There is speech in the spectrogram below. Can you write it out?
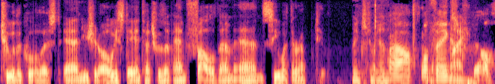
two of the coolest, and you should always stay in touch with them and follow them and see what they're up to. Thanks, man. Wow. Well, thanks, Phil.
